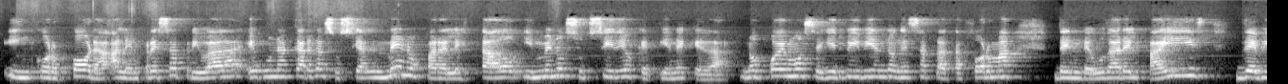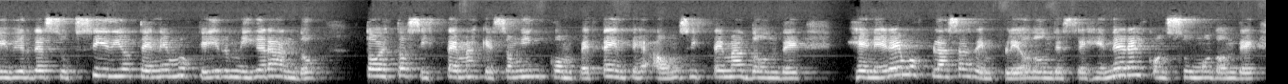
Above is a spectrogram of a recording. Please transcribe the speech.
incorpora a la empresa privada es una carga social menos para el Estado y menos subsidios que tiene que dar. No podemos seguir viviendo en esa plataforma de endeudar el país, de vivir de subsidios, tenemos que ir migrando todos estos sistemas que son incompetentes a un sistema donde generemos plazas de empleo, donde se genera el consumo, donde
